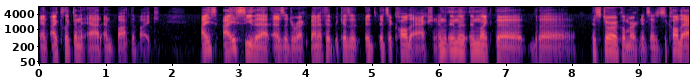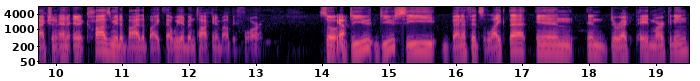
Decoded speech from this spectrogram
and I clicked on the ad and bought the bike. I, I see that as a direct benefit because it, it it's a call to action in, in the in like the the historical marketing sense. It's a call to action, and, and it caused me to buy the bike that we had been talking about before. So Yeah. do you do you see benefits like that in in direct paid marketing,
